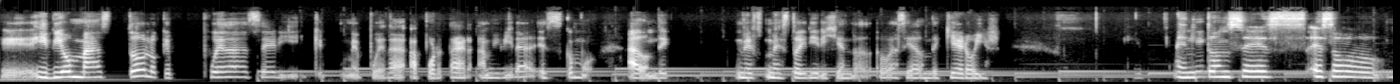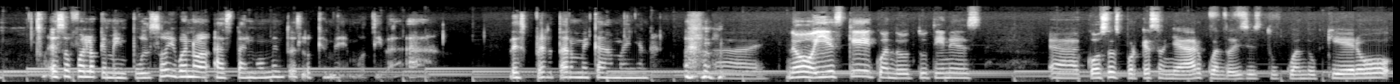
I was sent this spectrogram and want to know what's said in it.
eh, idiomas, todo lo que pueda hacer y que me pueda aportar a mi vida es como a donde me, me estoy dirigiendo o hacia donde quiero ir. Entonces, eso, eso fue lo que me impulsó y bueno, hasta el momento es lo que me motiva a despertarme cada mañana. no, y es que cuando tú tienes ah, cosas por qué soñar, cuando dices tú, cuando quiero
